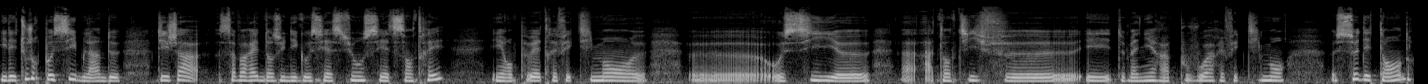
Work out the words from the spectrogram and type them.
Il est toujours possible hein, de déjà savoir être dans une négociation, c'est être centré. Et on peut être effectivement euh, euh aussi attentif et de manière à pouvoir effectivement se détendre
